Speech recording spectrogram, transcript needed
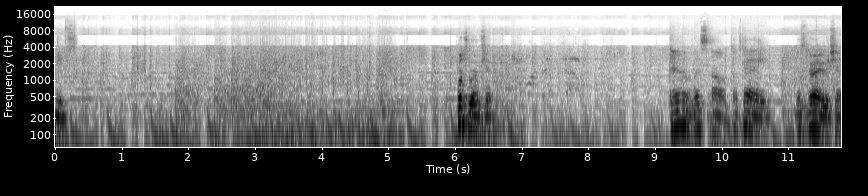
Nic. Poczułem się. Kill this out, okej. Uzbroił się.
